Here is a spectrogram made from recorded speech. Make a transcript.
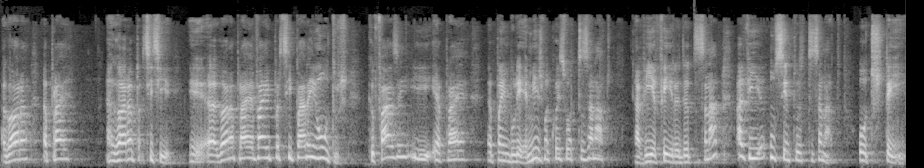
Agora a praia, agora, sim, sim, agora a praia vai participar em outros que fazem e a praia para embolir. É a mesma coisa o artesanato. Havia feira de artesanato, havia um centro de artesanato outros têm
